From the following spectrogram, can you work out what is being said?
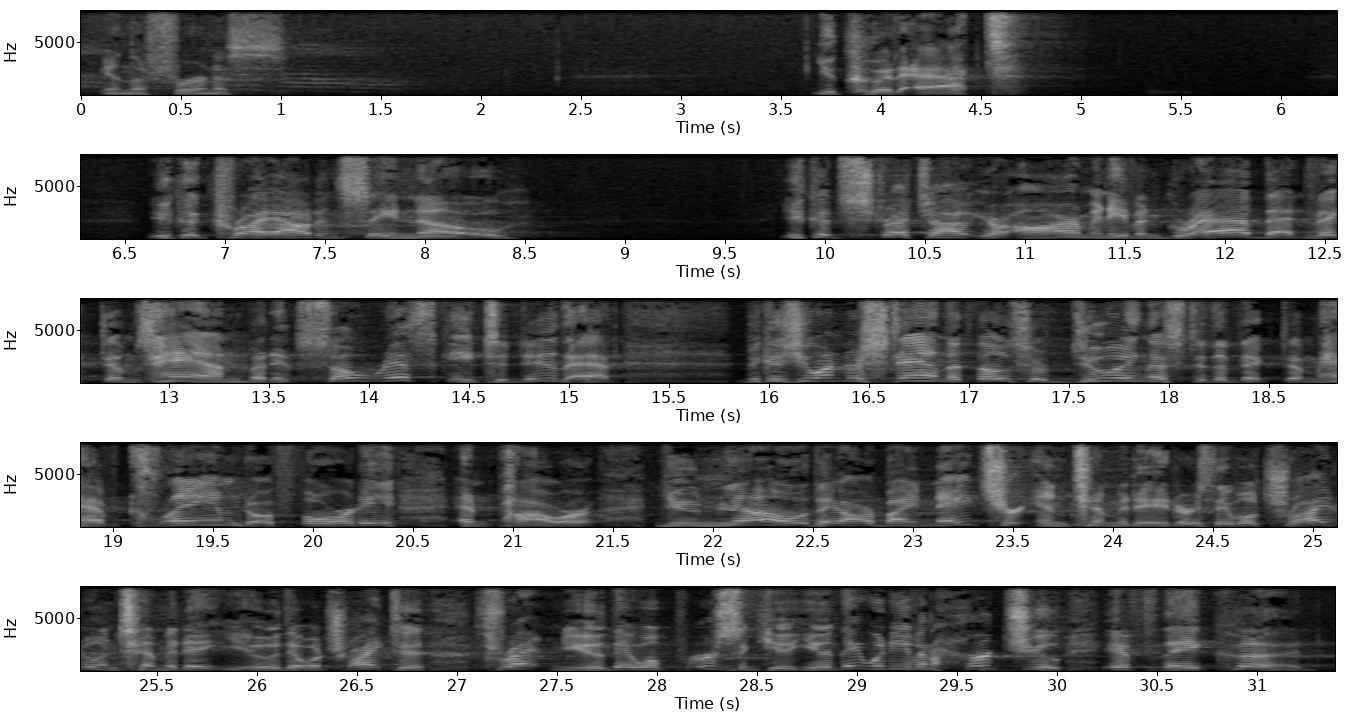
in the furnace. You could act. You could cry out and say no. You could stretch out your arm and even grab that victim's hand, but it's so risky to do that because you understand that those who are doing this to the victim have claimed authority and power. You know they are by nature intimidators. They will try to intimidate you. They will try to threaten you. They will persecute you. They would even hurt you if they could.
